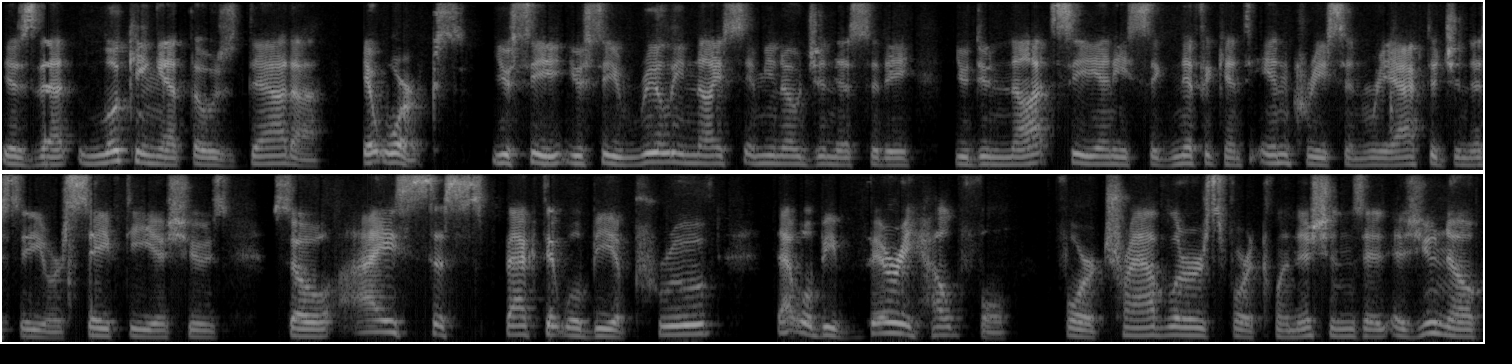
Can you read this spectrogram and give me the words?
is that looking at those data it works you see you see really nice immunogenicity you do not see any significant increase in reactogenicity or safety issues. So I suspect it will be approved. That will be very helpful for travelers, for clinicians. As you know,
